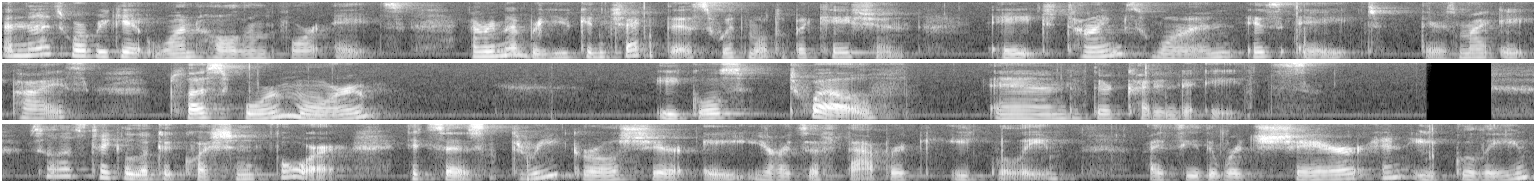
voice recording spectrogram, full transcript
And that's where we get one whole and four eights. And remember, you can check this with multiplication. 8 times 1 is 8. There's my 8 pies. Plus 4 more equals 12, and they're cut into eighths. So let's take a look at question four. It says three girls share eight yards of fabric equally. I see the word share and equally,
